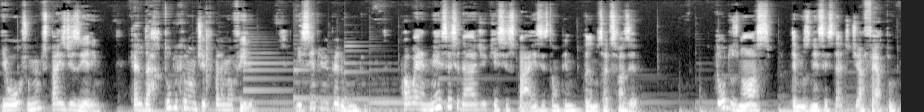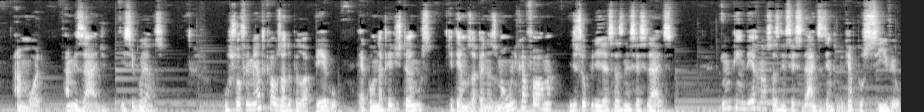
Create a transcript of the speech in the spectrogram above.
Eu ouço muitos pais dizerem: Quero dar tudo o que eu não tive para meu filho. E sempre me pergunto qual é a necessidade que esses pais estão tentando satisfazer. Todos nós temos necessidade de afeto, amor, amizade e segurança. O sofrimento causado pelo apego é quando acreditamos que temos apenas uma única forma de suprir essas necessidades. Entender nossas necessidades dentro do que é possível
